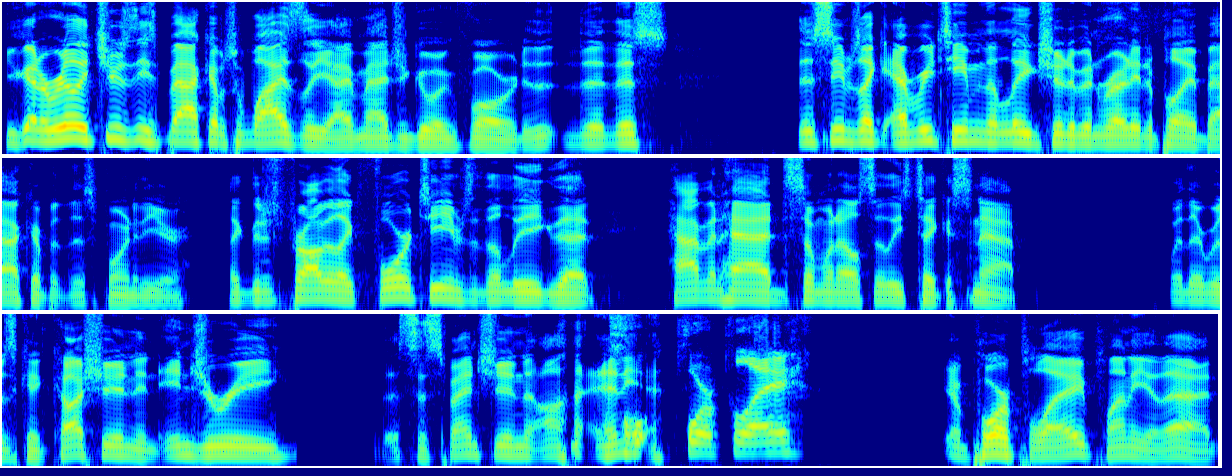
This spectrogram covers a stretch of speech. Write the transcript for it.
you got to really choose these backups wisely. I imagine going forward. This this seems like every team in the league should have been ready to play a backup at this point of the year. Like there's probably like four teams in the league that haven't had someone else at least take a snap, whether it was concussion, an injury, a suspension, uh, any poor, poor play. Yeah, poor play, plenty of that.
